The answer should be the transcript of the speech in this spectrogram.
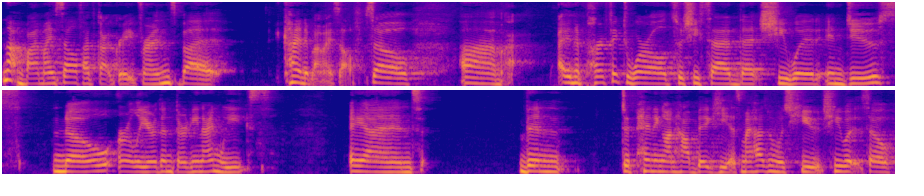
not by myself. I've got great friends, but kind of by myself. So, um, in a perfect world, so she said that she would induce no earlier than 39 weeks. And then depending on how big he is, my husband was huge. He was, so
